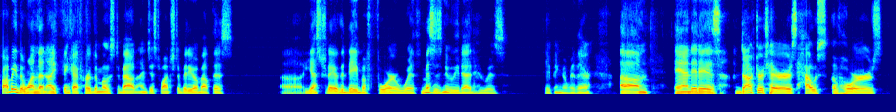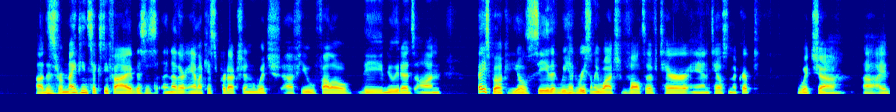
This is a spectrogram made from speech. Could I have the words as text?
probably the one that I think I've heard the most about. I just watched a video about this uh, yesterday or the day before with Mrs. Newly Dead, who is taping over there. Um, and it is Dr. Terror's House of Horrors. Uh, this is from 1965. This is another Amicus production, which, uh, if you follow the Newly Deads on Facebook, you'll see that we had recently watched Vault of Terror and Tales from the Crypt, which uh, uh, I had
